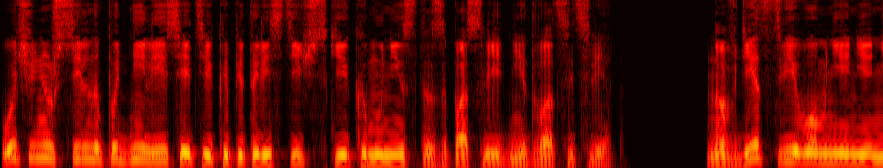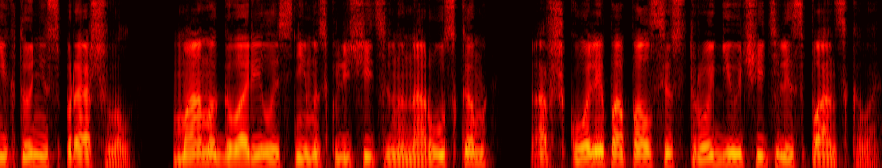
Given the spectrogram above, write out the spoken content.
Очень уж сильно поднялись эти капиталистические коммунисты за последние 20 лет. Но в детстве его мнение никто не спрашивал, Мама говорила с ним исключительно на русском, а в школе попался строгий учитель испанского.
